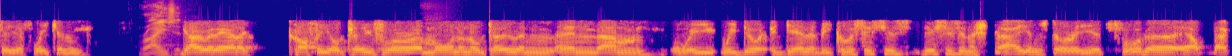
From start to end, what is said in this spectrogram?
see if we can raise it. Go without a coffee or two for a morning or two, and and um, we we do it together because this is this is an Australian story. It's for the outback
